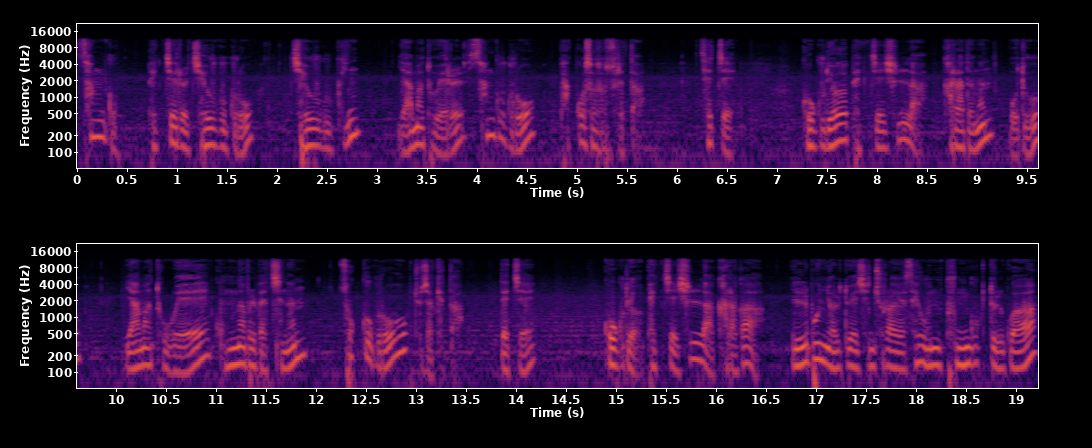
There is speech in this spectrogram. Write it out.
삼국, 백제를 제후국으로 제후국인 야마토해를 삼국으로 바꿔서 서술했다. 셋째, 고구려, 백제, 신라, 가라 등은 모두 야마토해에 공납을 바치는 속국으로 조작했다. 넷째, 고구려, 백제, 신라, 가라가 일본 열도에 진출하여 세운 분국들과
